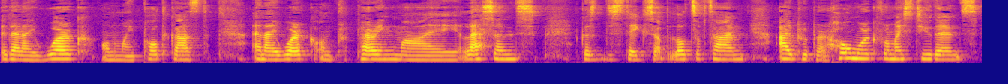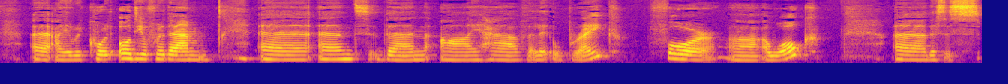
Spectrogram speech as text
Then I work on my podcast and I work on preparing my lessons because this takes up lots of time. I prepare homework for my students, uh, I record audio for them, uh, and then I have a little break for uh, a walk. Uh, this is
